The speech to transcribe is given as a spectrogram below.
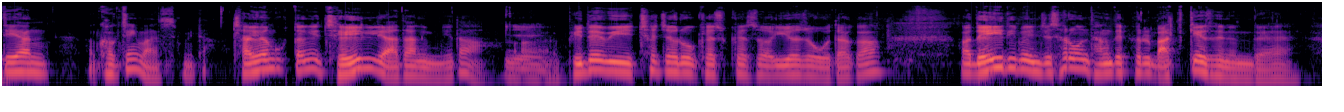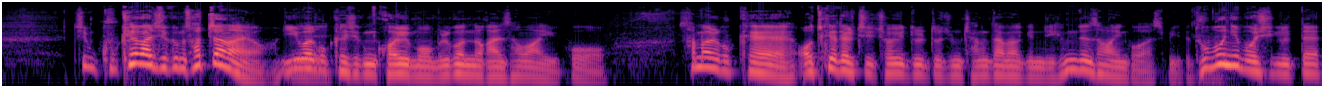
대한 걱정이 많습니다. 자유한국당이 제일 야당입니다. 예. 어, 비대위 체제로 계속해서 이어져 오다가 아, 내일이면 이제 새로운 당 대표를 맡게 되는데 지금 국회가 지금 섰잖아요. 2월 예. 국회 지금 거의 뭐 물 건너간 상황이고 3월 국회 어떻게 될지 저희들도 좀 장담하기 힘든 상황인 것 같습니다. 두 분이 보시길 때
